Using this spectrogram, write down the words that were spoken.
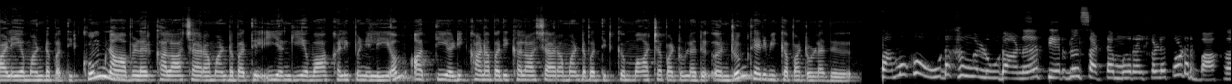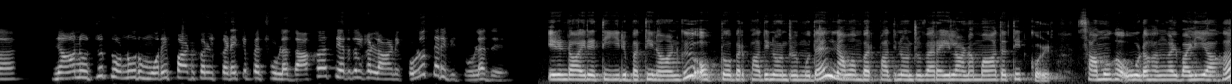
ஆலய மண்டபத்திற்கும் நாவலர் கலாச்சார மண்டபத்தில் இயங்கிய வாக்களிப்பு நிலையம் அத்தியடி கணபதி கலாச்சார மண்டபத்திற்கும் மாற்றப்பட்டுள்ளது என்றும் தெரிவிக்கப்பட்டுள்ளது. சமூக ஊடகங்களூடான தேர்தல் சட்ட மீறல்கள் தொடர்பாக நானூற்று தொண்ணூறு முறைப்பாடுகள் கிடைக்கப்பெற்றுள்ளதாக தேர்தல்கள் ஆணைக்குழு தெரிவித்துள்ளது. இரண்டாயிரத்தி இருபத்தி நான்கு அக்டோபர் பதினொன்று முதல் நவம்பர் பதினொன்று வரையிலான மாதத்திற்குள் சமூக ஊடகங்கள் வழியாக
